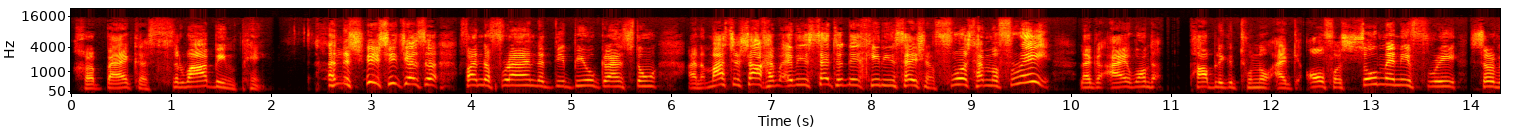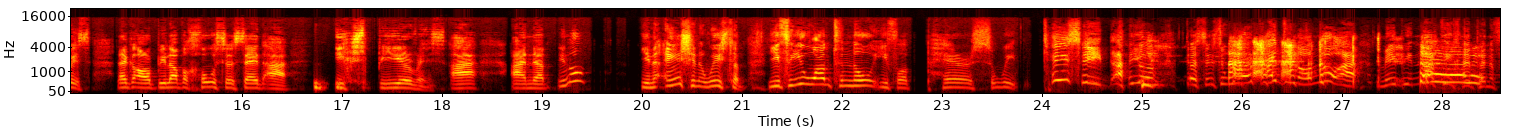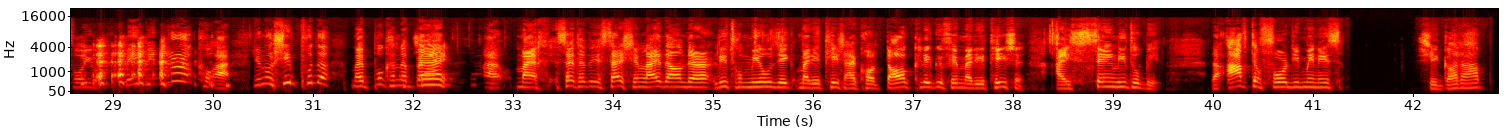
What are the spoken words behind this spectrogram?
Her back throbbing pain and she, she just uh, find a friend, the Bill Gladstone, and Master Sha have every Saturday healing session. First time free. Like I want public to know I offer so many free service. Like our beloved host said, uh, experience. Uh, and uh, you know, in ancient wisdom, if you want to know if a pear is sweet, taste it. You, does it work? I do not know. Uh, maybe nothing happened for you. Maybe miracle. Uh, you know, she put uh, my book on the back. Uh, my Saturday session, lie down there, little music, meditation. I call Dao calligraphy meditation. I sing little bit. Then after 40 minutes, she got up.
